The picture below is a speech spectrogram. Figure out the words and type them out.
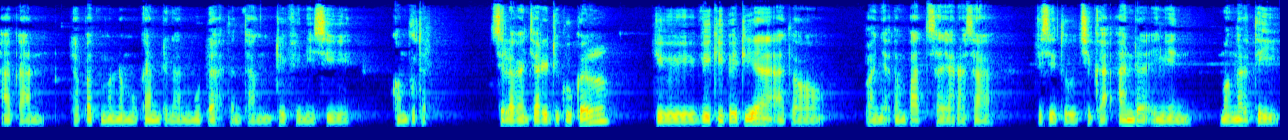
akan dapat menemukan dengan mudah tentang definisi komputer. Silakan cari di Google, di Wikipedia atau banyak tempat saya rasa di situ jika Anda ingin mengerti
